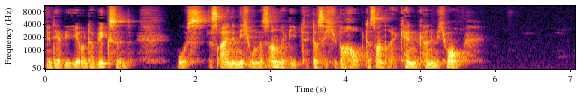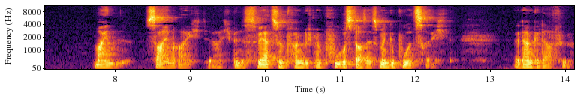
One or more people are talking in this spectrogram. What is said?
in der wir hier unterwegs sind, wo es das eine nicht ohne das andere gibt, dass ich überhaupt das andere erkennen kann, nämlich wow, mein Sein reicht, ja, ich bin es wert zu empfangen durch mein pures Dasein, ist mein Geburtsrecht. Ja, danke dafür.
